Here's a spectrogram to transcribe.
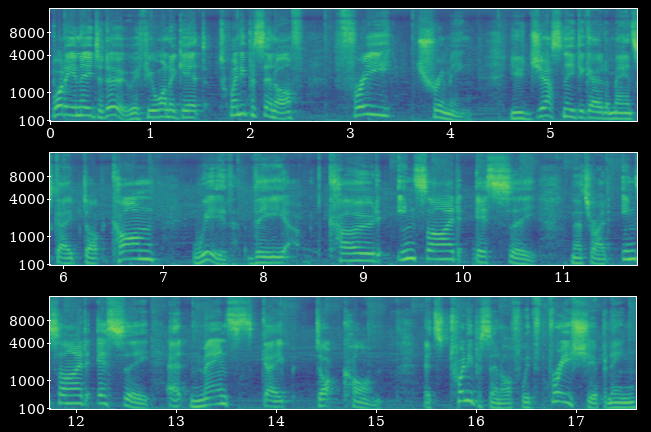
what do you need to do if you want to get 20% off free trimming? You just need to go to manscaped.com with the code INSIDE-SC. That's right, INSIDE-SC at manscaped.com. It's 20% off with free shipping.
